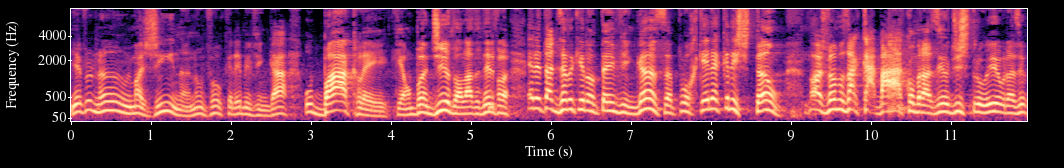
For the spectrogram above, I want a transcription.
E ele falou: não, imagina, não vou querer me vingar. O Barclay, que é um bandido ao lado dele, falou: ele está dizendo que não tem vingança porque ele é cristão. Nós vamos acabar com o Brasil, destruir o Brasil.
